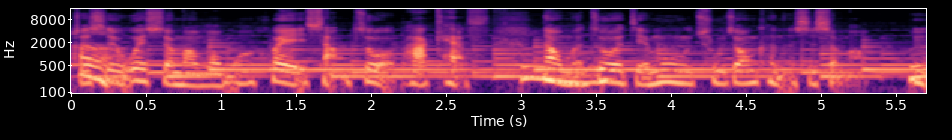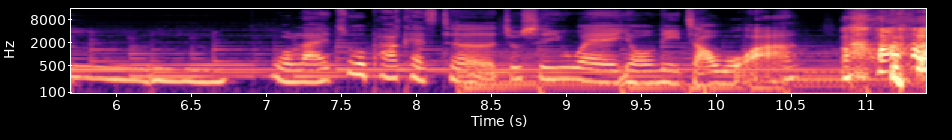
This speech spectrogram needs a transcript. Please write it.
就是为什么我们会想做 podcast？那我们做节目初衷可能是什么？嗯，我来做 podcast 就是因为有你找我啊。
